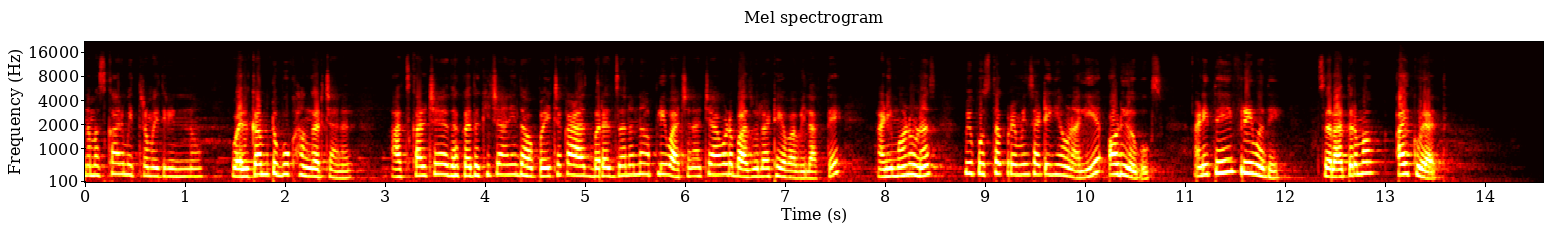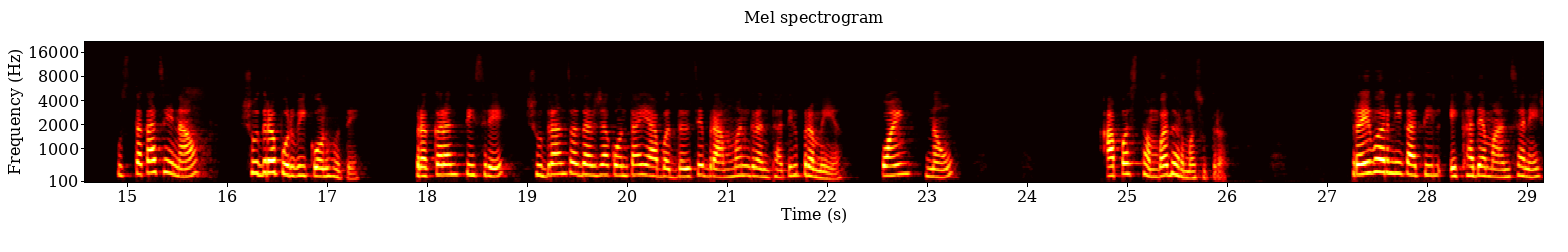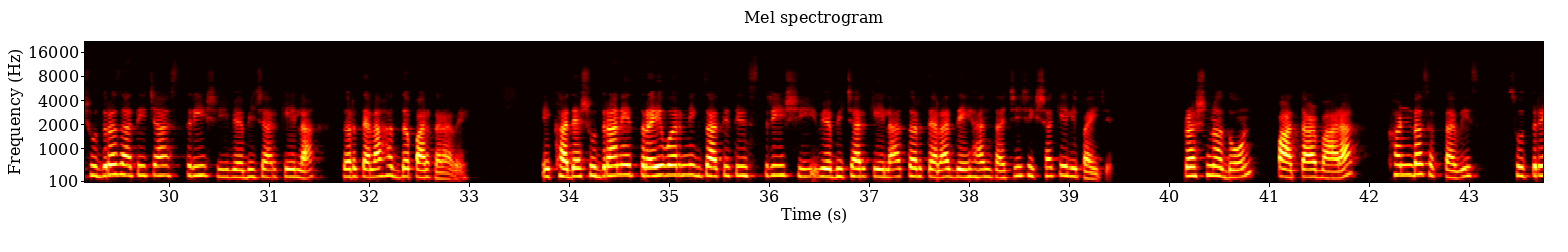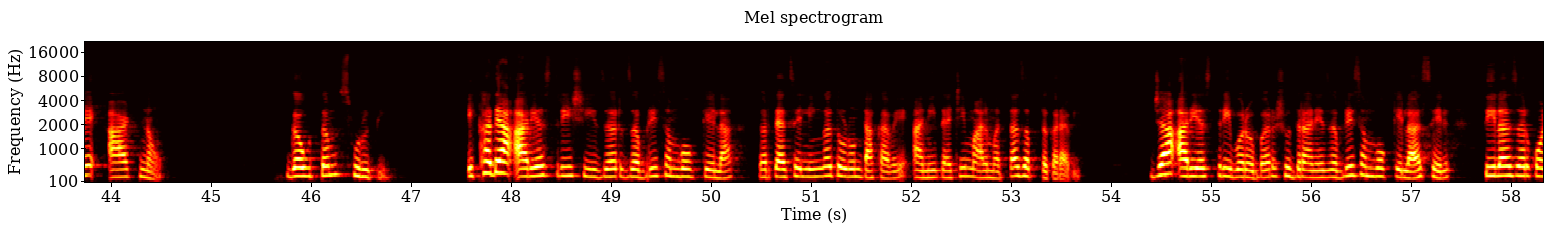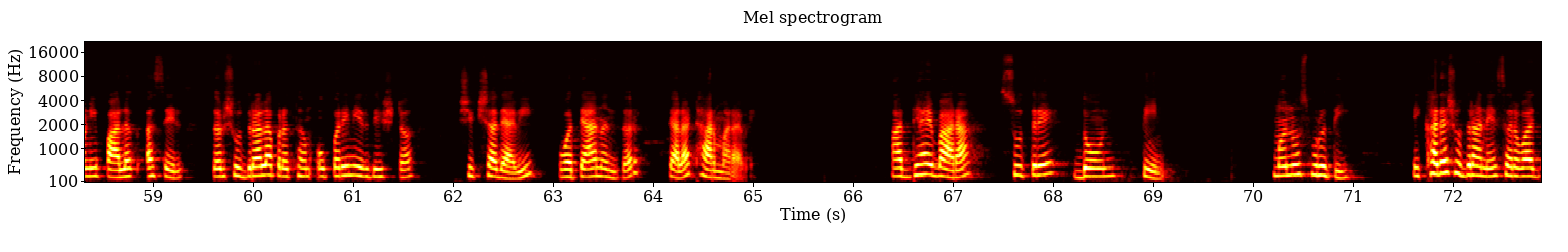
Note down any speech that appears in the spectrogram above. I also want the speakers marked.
Speaker 1: नमस्कार मित्रमैत्रिणींनो. Welcome to book hunger channel आजकालच्या या धकाधकीच्या आणि धावपळीच्या काळात बऱ्याच जणांना आपली वाचनाची आवड बाजूला ठेवावी लागते आणि म्हणूनच मी पुस्तकप्रेमींसाठी घेऊन आली आहे ऑडिओ बुक्स आणि तेही फ्रीमध्ये. चला तर मग ऐकूयात. पुस्तकाचे नाव शूद्रपूर्वी कोण होते? प्रकरण तिसरे शूद्रांचा दर्जा कोणता याबद्दलचे ब्राह्मण ग्रंथातील प्रमेय. पॉईंट नऊ आपस्तंभ धर्मसूत्र. त्रैवर्णिकातील एखाद्या माणसाने शूद्र जातीच्या स्त्रीशी व्यभिचार केला तर त्याला हद्दपार करावे. एखाद्या शूद्राने त्रैवर्णिक जातीतील स्त्रीशी व्यभिचार केला तर त्याला देहांताची शिक्षा केली पाहिजे. प्रश्न दोन पाताळ बारा खंड सत्तावीस सूत्रे आठ नऊ. गौतम स्मृती. एखाद्या आर्य स्त्रीशी जर जबरी संभोग केला तर त्याचे लिंग तोडून टाकावे आणि त्याची मालमत्ता जप्त करावी. ज्या आर्य स्त्रीबरोबर शूद्राने जबरी संभोग केला असेल तिला जर कोणी पालक असेल तर शूद्राला प्रथम उपरिनिर्दिष्ट शिक्षा द्यावी व त्यानंतर त्याला ठार मारावे. अध्याय बारा सूत्रे दोन तीन. मनुस्मृती. एखाद्या शूद्राने सर्वात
